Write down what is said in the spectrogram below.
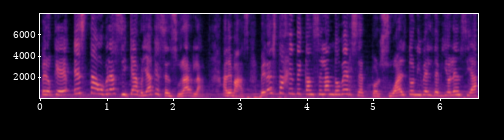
pero que esta obra sí que habría que censurarla. Además, ver a esta gente cancelando Berserk por su alto nivel de violencia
